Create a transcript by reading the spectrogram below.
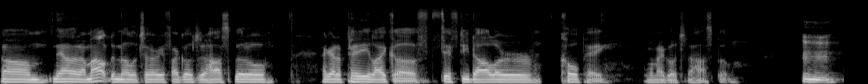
Um, now that I'm out the military, if I go to the hospital, I got to pay like a fifty dollar copay when I go to the hospital. Mm-hmm.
